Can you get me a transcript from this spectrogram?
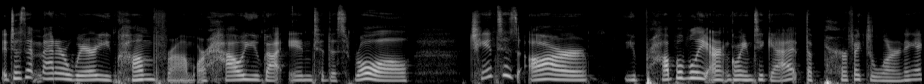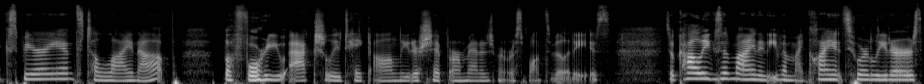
it doesn't matter where you come from or how you got into this role, chances are you probably aren't going to get the perfect learning experience to line up before you actually take on leadership or management responsibilities. So, colleagues of mine and even my clients who are leaders,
